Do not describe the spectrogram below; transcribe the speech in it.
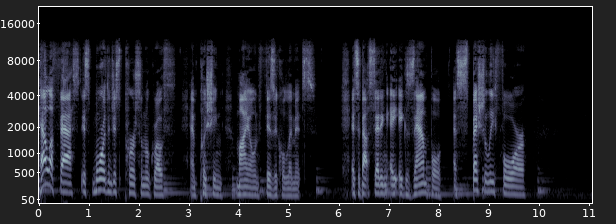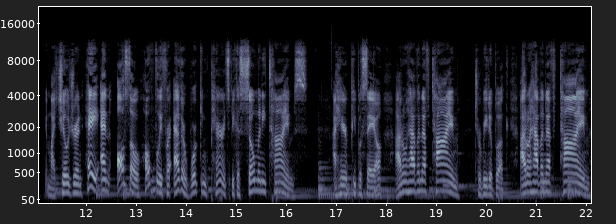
hella fast. It's more than just personal growth and pushing my own physical limits. It's about setting a example, especially for my children. Hey, and also hopefully for other working parents, because so many times I hear people say, "Oh, I don't have enough time to read a book. I don't have enough time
